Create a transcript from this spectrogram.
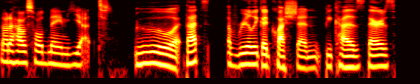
not a household name yet. Ooh, that's a really good question because there's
